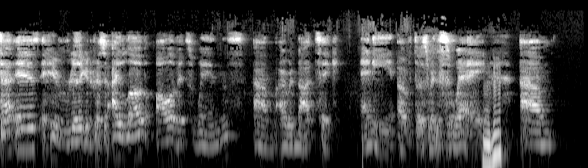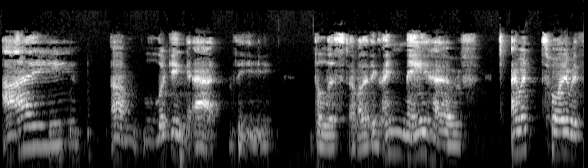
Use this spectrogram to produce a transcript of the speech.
That is a really good question. I love all of its wins. Um, I would not take any of those wins away. Um, I, um, looking at the the list of other things, I may have. I would toy with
